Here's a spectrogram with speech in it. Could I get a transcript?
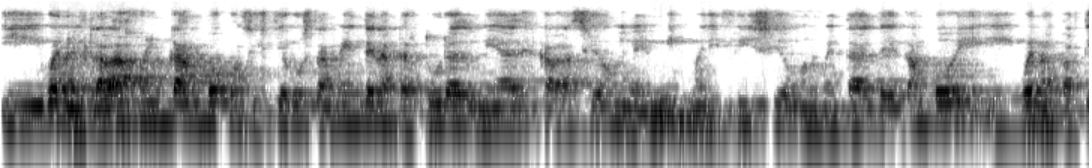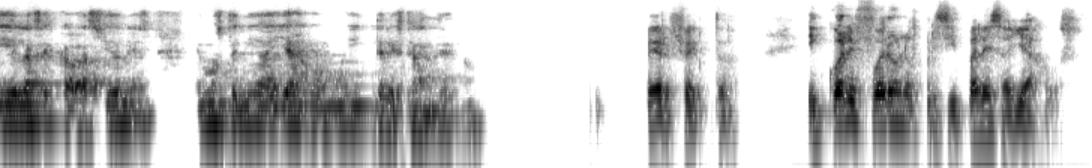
y bueno, el trabajo en campo consistió justamente en la apertura de unidades de excavación en el mismo edificio monumental de Campoy y bueno, a partir de las excavaciones hemos tenido hallazgos muy interesantes. ¿no? Perfecto. ¿Y cuáles fueron los principales hallazgos?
